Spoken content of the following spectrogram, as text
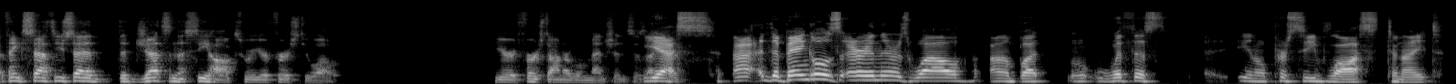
I think Seth, you said the Jets and the Seahawks were your first two out. Your first honorable mentions, is that yes, uh, the Bengals are in there as well. Um, but with this, uh, you know, perceived loss tonight,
